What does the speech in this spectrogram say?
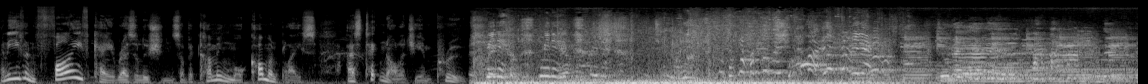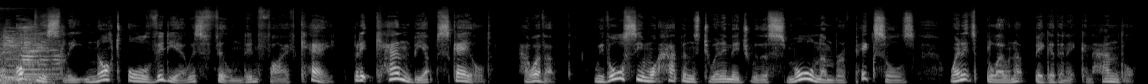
and even 5K resolutions are becoming more commonplace as technology improves. Obviously, not all video is filmed in 5K, but it can be upscaled. However, we've all seen what happens to an image with a small number of pixels when it's blown up bigger than it can handle,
